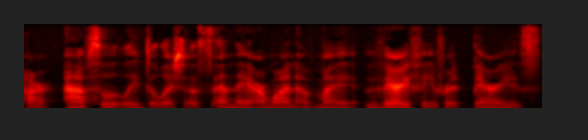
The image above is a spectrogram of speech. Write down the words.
are absolutely delicious, and they are one of my very favorite berries.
